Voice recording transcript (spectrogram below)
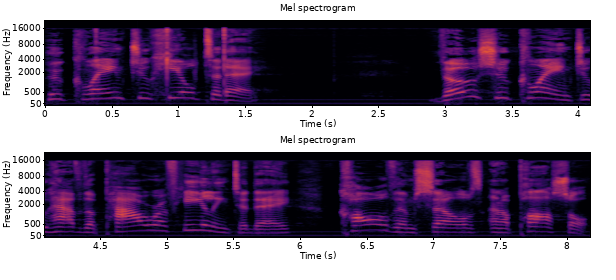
who claim to heal today, those who claim to have the power of healing today call themselves an apostle.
